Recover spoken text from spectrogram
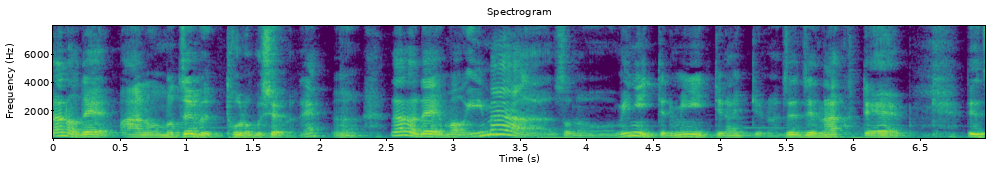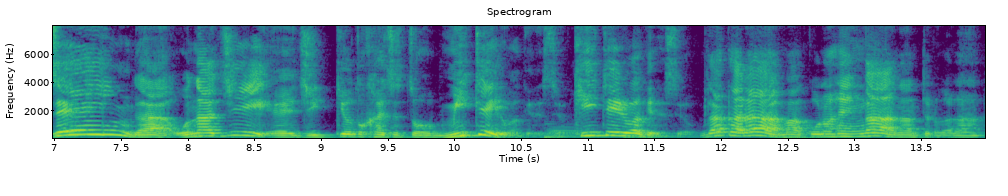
なので、あの、もう全部登録してればね。うん。なので、もう今、その、見に行ってる見に行ってないっていうのは全然なくて、で、全員が同じ、え、実況と解説を見ているわけですよ。聞いているわけですよ。だから、まあ、この辺が、なんていうのかな、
